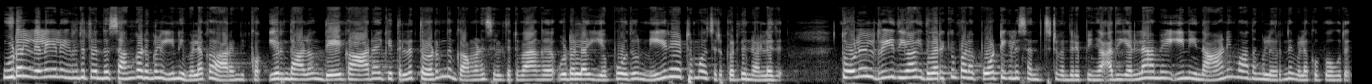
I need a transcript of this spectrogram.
உடல் நிலையில் இருந்துட்டு இருந்த சங்கடங்கள் இனி விலக ஆரம்பிக்கும். இருந்தாலும் தேக ஆரோக்கியத்தில் தொடர்ந்து கவனம் செலுத்திட்டு வாங்க. உடலை எப்போதும் நீரேற்றமாக வச்சிருக்கிறது நல்லது. தொழில் ரீதியாக இது வரைக்கும் பல போட்டிகளை சந்திச்சுட்டு வந்திருப்பீங்க. அது எல்லாமே இனி இந்த ஆணி மாதங்கள்ல இருந்து போகுது.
